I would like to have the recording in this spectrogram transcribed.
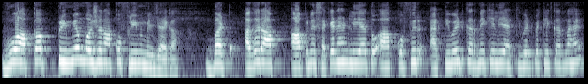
वो आपका प्रीमियम वर्जन आपको फ्री में मिल जाएगा। बट अगर आप, आपने सेकेंड हैंड लिया है तो आपको फिर एक्टिवेट करने के लिए एक्टिवेट पे क्लिक करना है।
